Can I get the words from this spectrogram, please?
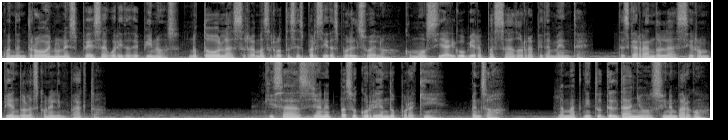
Cuando entró en una espesa guarida de pinos, notó las ramas rotas esparcidas por el suelo, como si algo hubiera pasado rápidamente, desgarrándolas y rompiéndolas con el impacto. Quizás Janet pasó corriendo por aquí, pensó. La magnitud del daño, sin embargo,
